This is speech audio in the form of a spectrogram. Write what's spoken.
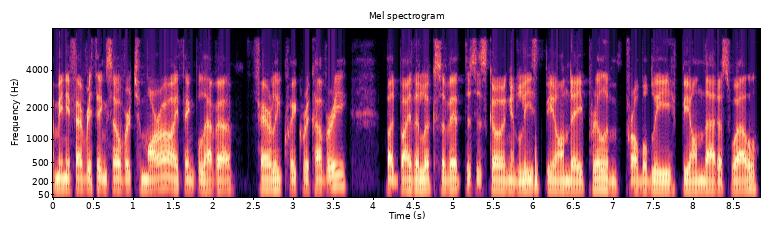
I mean if everything's over tomorrow, I think we'll have a fairly quick recovery. But by the looks of it, this is going at least beyond April and probably beyond that as well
